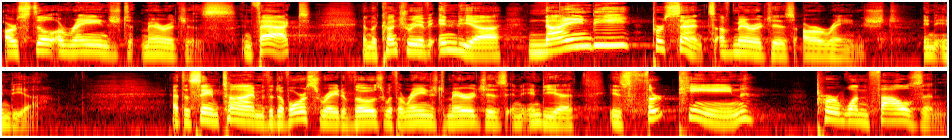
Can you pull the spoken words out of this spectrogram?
are still arranged marriages. In fact, in the country of India, 90% of marriages are arranged in India. At the same time, the divorce rate of those with arranged marriages in India is 13 per 1,000.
